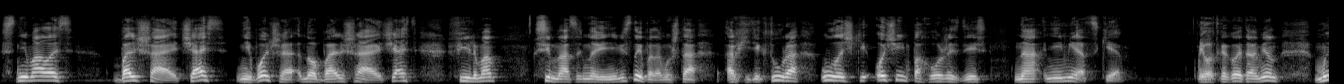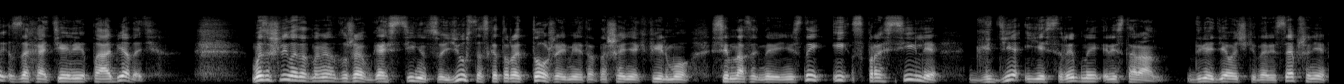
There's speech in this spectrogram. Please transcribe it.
снималась большая часть, не большая, но большая часть фильма «17 мгновений весны», потому что архитектура, улочки очень похожи здесь на немецкие. И вот в какой-то момент мы захотели пообедать. Мы зашли в этот момент уже в гостиницу «Юстас», которая тоже имеет отношение к фильму «17 мгновений весны», и спросили, где есть рыбный ресторан. Две девочки на ресепшене,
